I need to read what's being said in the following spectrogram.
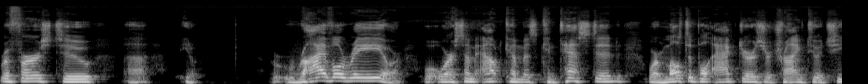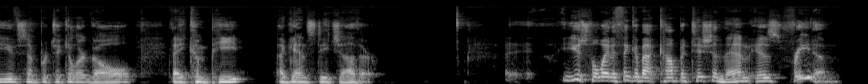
refers to, uh, you know, rivalry or where some outcome is contested, where multiple actors are trying to achieve some particular goal. They compete against each other useful way to think about competition then is freedom,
